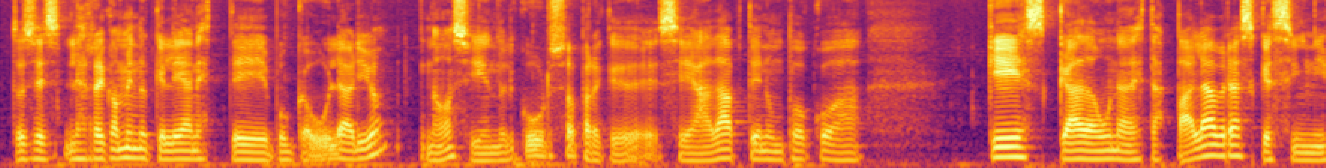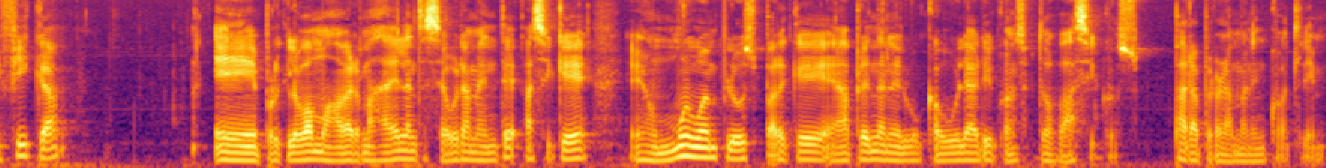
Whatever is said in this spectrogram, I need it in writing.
Entonces les recomiendo que lean este vocabulario, ¿no? Siguiendo el curso, para que se adapten un poco a, qué es cada una de estas palabras, qué significa, eh, porque lo vamos a ver más adelante seguramente, así que es un muy buen plus para que aprendan el vocabulario y conceptos básicos para programar en Kotlin.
